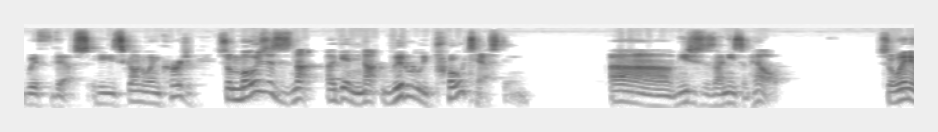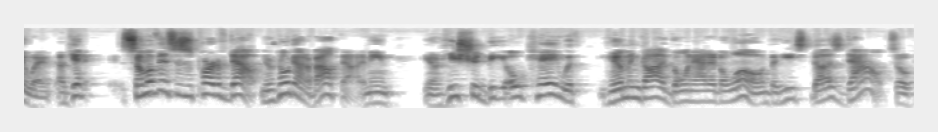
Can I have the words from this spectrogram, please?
with this. He's going to encourage. So Moses is not, again, not literally protesting. Um, he just says, I need some help. So anyway, again, some of this is a part of doubt. There's no doubt about that. I mean, you know, he should be okay with him and God going at it alone, but he does doubt. So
